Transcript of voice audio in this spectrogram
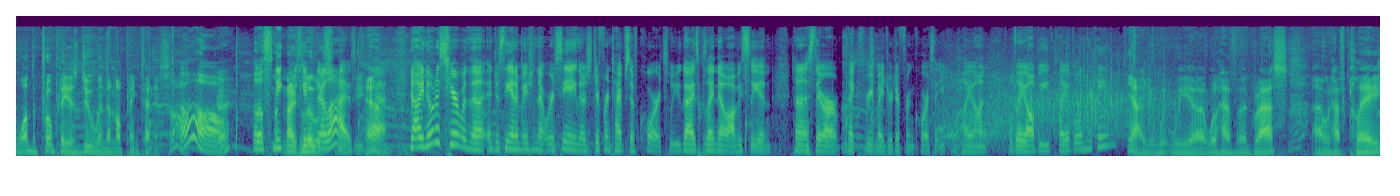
what the pro players do when they're not playing tennis. Oh, oh okay. a little sneak nice peek into their lives. Yeah. yeah. Now I noticed here when the just the animation that we're seeing, there's different types of courts. Will you guys, because I know obviously in tennis there are like three major different courts that you can play on. Will they all be playable in the game? Yeah, we, we uh, will have uh, grass, uh, we'll have clay,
